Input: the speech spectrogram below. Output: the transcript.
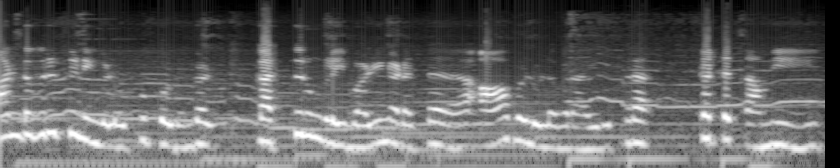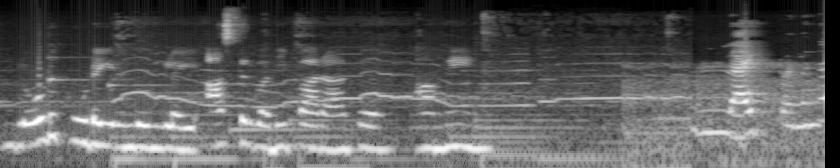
ஆண்டவருக்கு நீங்கள் ஒப்பு கொடுங்கள். கர்த்தர் உங்களை வழிநடத்த ஆவல் உள்ளவராயிருக்கிறார் கட்டத்தாமே உங்களோடு கூட இருந்து உங்களை ஆசிர்வதிப்பாராக. ஆமேன். லைக் பண்ணுங்க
